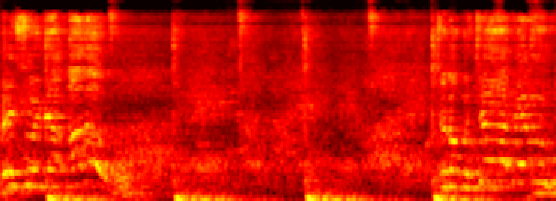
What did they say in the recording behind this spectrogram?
မိတ်ဆွေများအားလုံးကျွန်တော်မကြားသေးဘူး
